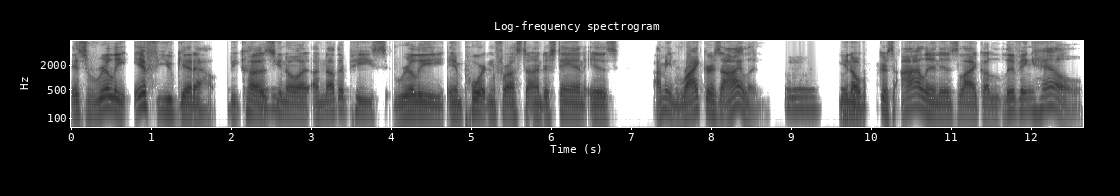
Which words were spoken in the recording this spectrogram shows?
it's really if you get out because mm-hmm. you know a, another piece really important for us to understand is i mean rikers island mm-hmm. you know rikers island is like a living hell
